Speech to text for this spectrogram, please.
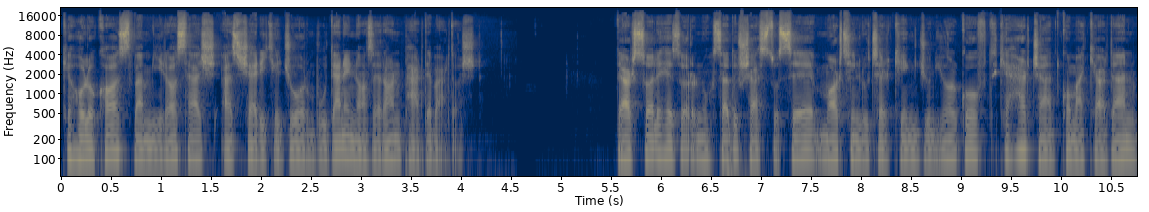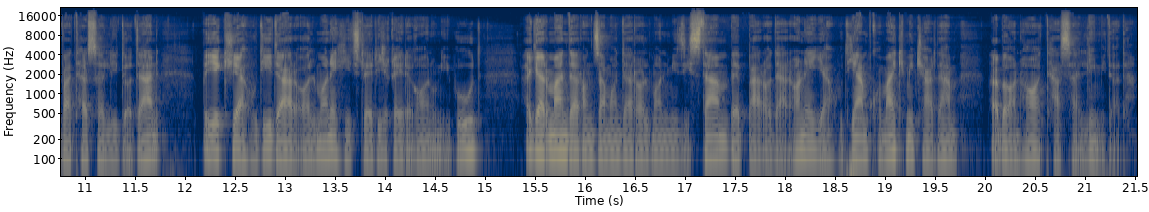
که هولوکاست و میراسش از شریک جرم بودن ناظران پرده برداشت. در سال 1963 مارتین لوتر کینگ جونیور گفت که هرچند کمک کردن و تسلی دادن به یک یهودی در آلمان هیتلری غیرقانونی بود اگر من در آن زمان در آلمان میزیستم به برادران یهودی هم کمک می کردم و به آنها تسلی می دادم.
